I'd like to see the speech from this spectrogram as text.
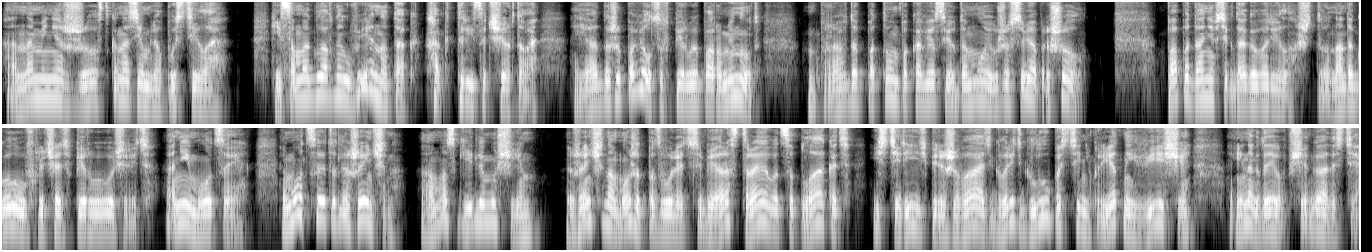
она меня жестко на землю опустила. И самое главное, уверенно так, актриса чертова. Я даже повелся в первые пару минут. Правда, потом, пока вез ее домой, уже в себя пришел. Папа Даня всегда говорил, что надо голову включать в первую очередь, а не эмоции. Эмоции – это для женщин, а мозги для мужчин. Женщина может позволить себе расстраиваться, плакать, истерить, переживать, говорить глупости, неприятные вещи, иногда и вообще гадости.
